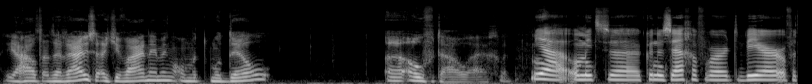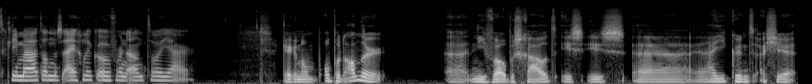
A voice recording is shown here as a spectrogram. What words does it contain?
Je haalt de ruis uit je waarneming om het model eh, over te houden eigenlijk. ja, om iets te kunnen zeggen voor het weer of het klimaat, dan dus eigenlijk over een aantal jaar. Kijk, en op, op een ander eh, niveau beschouwd is, is eh, ja, je kunt als je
